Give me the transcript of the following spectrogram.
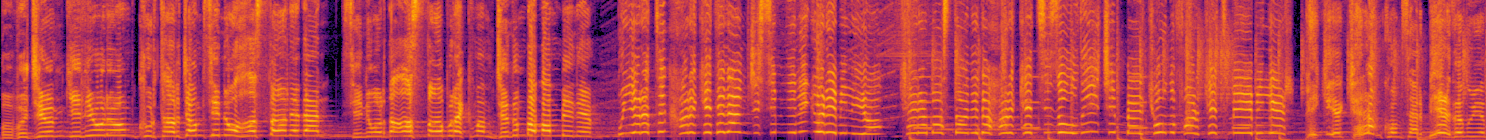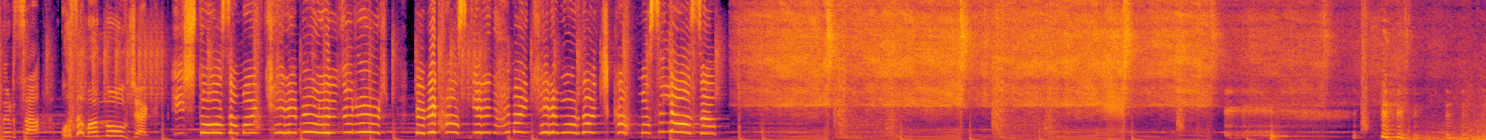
Babacığım geliyorum. Kurtaracağım seni o hastaneden. Seni orada asla bırakmam canım babam benim. Bu yaratık hareket eden cisimleri görebiliyor. Kerem hastanede hareketsiz olduğu için belki onu fark etmeyebilir. Peki ya Kerem komiser birden uyanırsa o zaman ne olacak? İşte o zaman Kerem'i öldürür. Bebek askerin hemen Kerem'i oradan çıkartması lazım.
